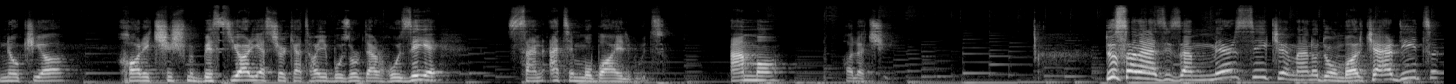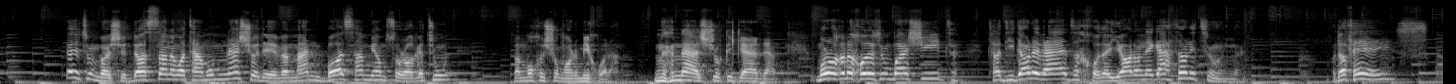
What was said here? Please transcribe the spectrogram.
نوکیا خارج چشم بسیاری از شرکت های بزرگ در حوزه صنعت موبایل بود. اما حالا چی؟ دوستان عزیزم مرسی که منو دنبال کردید. یادتون باشه داستان ما تموم نشده و من باز هم میام سراغتون و مخ شما رو می‌خورم. نه شوقی کردم. مراقب خودتون باشید. تا دیدار بعد خدا یار و نگهدارتون. خدافظ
